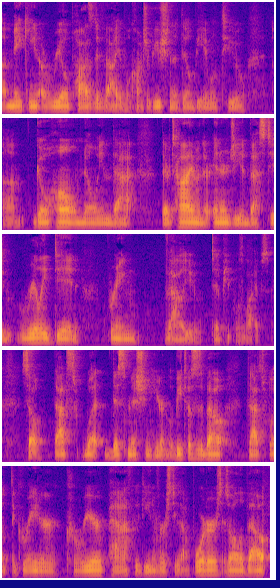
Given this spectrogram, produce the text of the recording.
uh, making a real positive, valuable contribution that they'll be able to um, go home knowing that their time and their energy invested really did bring value to people's lives. So that's what this mission here in Lobitos is about. That's what the greater career path with University Without Borders is all about.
